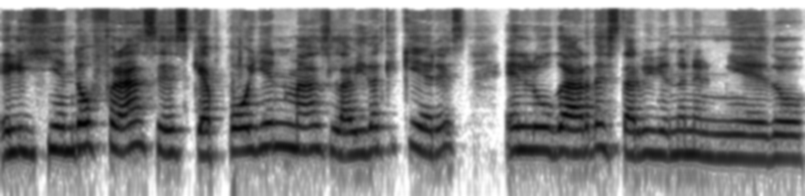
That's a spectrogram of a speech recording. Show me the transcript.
eligiendo frases que apoyen más la vida que quieres en lugar de estar viviendo en el miedo,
